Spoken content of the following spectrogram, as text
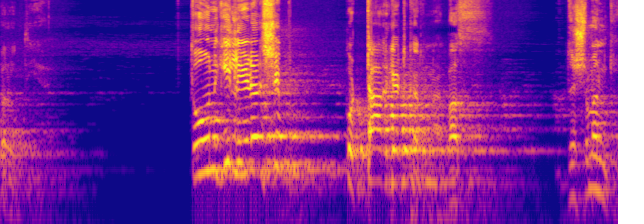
پر ہوتی ہے۔ تو ان کی لیڈرشپ کو ٹارگیٹ کرنا ہے، بس۔ دشمن کی۔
